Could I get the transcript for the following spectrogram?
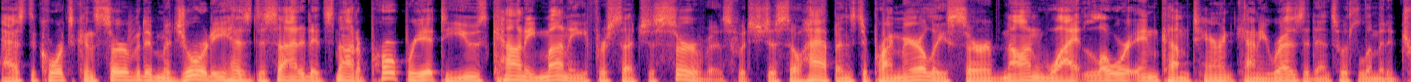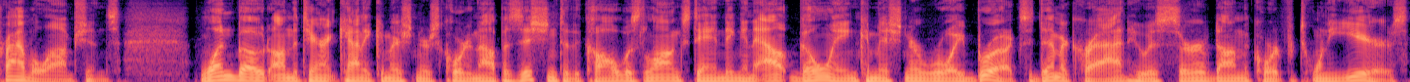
as the court's conservative majority has decided it's not appropriate to use county money for such a service, which just so happens to primarily serve non white, lower income Tarrant County residents with limited travel options. One vote on the Tarrant County Commissioners Court in opposition to the call was longstanding and outgoing Commissioner Roy Brooks, a Democrat who has served on the court for 20 years.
